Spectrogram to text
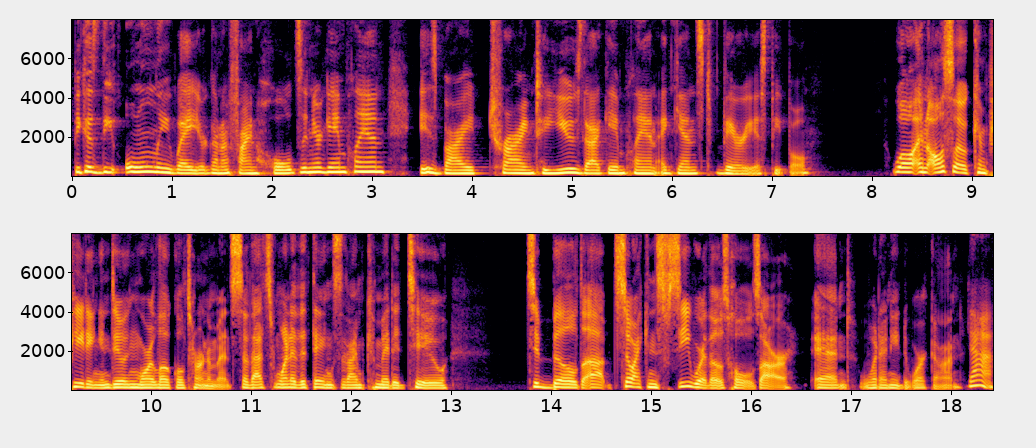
Because the only way you're going to find holds in your game plan is by trying to use that game plan against various people. Well, and also competing and doing more local tournaments. So that's one of the things that I'm committed to to build up so I can see where those holes are and what I need to work on. Yeah.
